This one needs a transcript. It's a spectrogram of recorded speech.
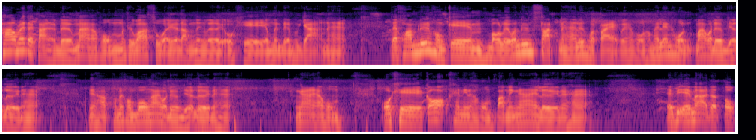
ภาพไม่ได้แตกต่างจากเดิมมากครับผมมันถือว่าสวยระดับหนึ่งเลยโอเค ยังเหมือนเดิมทุกอย่างนะฮะแต่ความลื่นของเกมบอกเลยว่าลื่นสัตว์นะฮะลื่นหัวแตกเลยครับผมทำให้เล่นโหดมากกว่าเดิมเยอะเลยนะฮะเนี่ยครับทำให้คอมโบง่ายกว่าเดิมเยอะเลยนะฮะง่ายครับผมโอเคก็แค่นี้นะครับผมปรับไม่ง่ายเลยนะฮะ FPS มันอาจจะตก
